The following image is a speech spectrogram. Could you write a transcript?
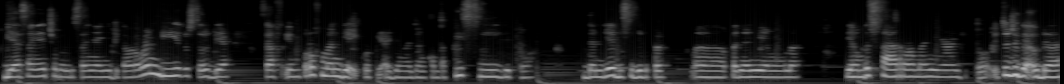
biasanya cuma bisa nyanyi di kamar mandi terus terus dia self improvement dia ikuti ajang-ajang kompetisi gitu dan dia bisa jadi uh, penyanyi yang yang besar namanya gitu itu juga udah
